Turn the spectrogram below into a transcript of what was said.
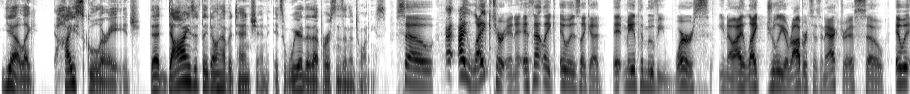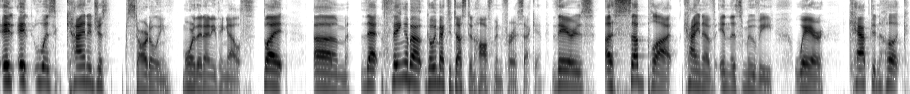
Yeah, like high schooler age. That dies if they don't have attention. It's weird that that person's in their 20s. So I, I liked her in it. It's not like it was like a it made the movie worse. You know, I like Julia Roberts as an actress, so it was it, it was kind of just startling more than anything else. But um that thing about going back to Dustin Hoffman for a second. There's a subplot kind of in this movie where Captain Hook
